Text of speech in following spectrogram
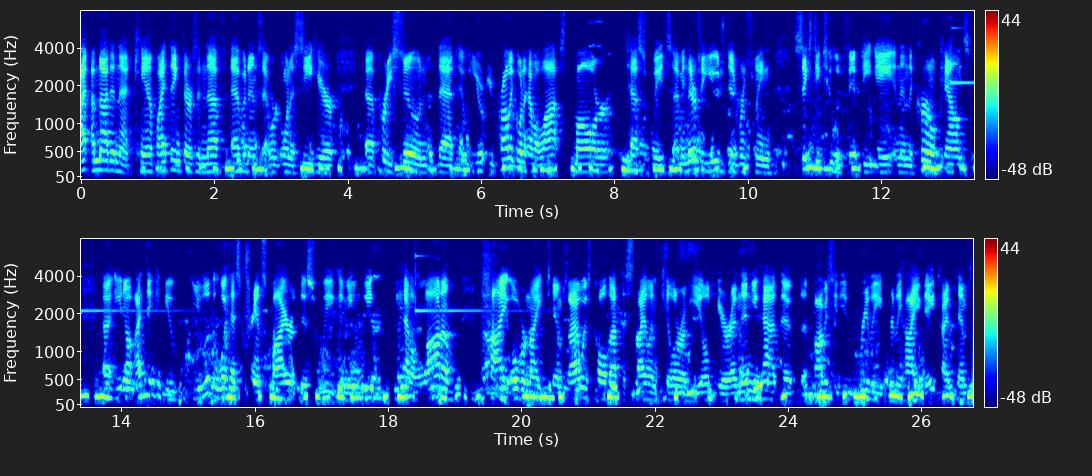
I, am not in that camp. I think there's enough evidence that we're going to see here uh, pretty soon that you're, you're, probably going to have a lot smaller test weights. I mean, there's a huge difference between 62 and 58, and then the kernel counts. Uh, you know, I think if you you look at what has transpired this week, I mean, we we had a lot of high overnight temps. I always call that the silent killer of yield here. And then you had the, the obviously these really really high daytime temps.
